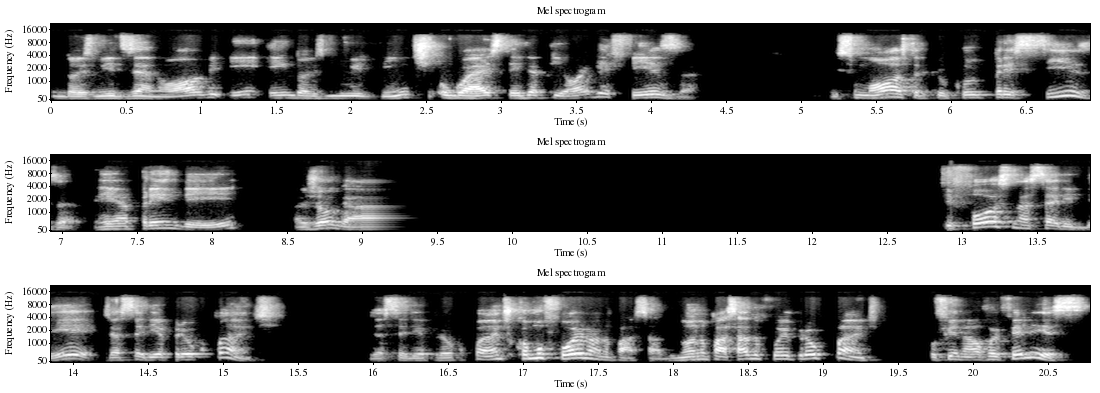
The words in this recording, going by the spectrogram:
em 2019 e em 2020, o Goiás teve a pior defesa. Isso mostra que o clube precisa reaprender a jogar. Se fosse na Série B, já seria preocupante. Já seria preocupante, como foi no ano passado. No ano passado foi preocupante o final foi feliz.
